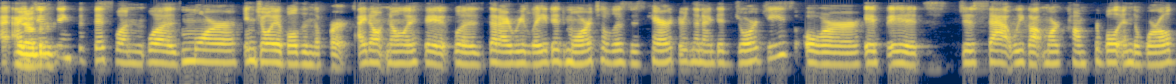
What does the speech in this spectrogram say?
I, You I know, do the- think that this one was more enjoyable than the first. I don't know if it was that I related more to Liz's character than I did Georgie's, or if it's just that we got more comfortable in the world.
